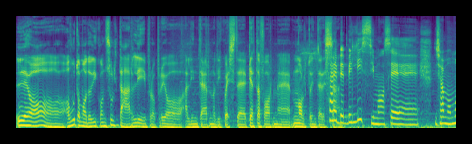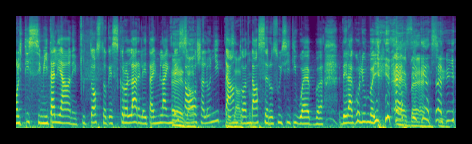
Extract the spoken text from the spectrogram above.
ho, ho, avuto modo di consultarli proprio all'interno di queste piattaforme molto interessanti. Sarebbe bellissimo se diciamo moltissimi italiani piuttosto che scrollare le timeline dei esatto, social ogni tanto esatto. andassero sui siti web della Columbia University eh beh, sì.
